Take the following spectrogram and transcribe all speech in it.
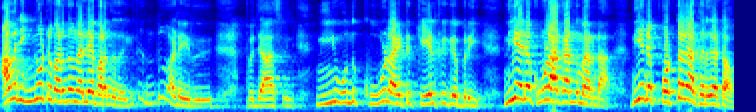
അവൻ ഇങ്ങോട്ട് പറഞ്ഞതല്ലേ പറഞ്ഞത്? ഇത് എന്തുവാണ് ഇത്? അപ്പം ജാസ്മിൻ നീ ഒന്ന് കൂളായിട്ട് കേൾക്ക് ഗബ്രി. നീ എന്നെ കൂളാക്കാനൊന്നും പറയണ്ട നീ എന്നെ പൊട്ടനാക്കരുത് കേട്ടോ.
